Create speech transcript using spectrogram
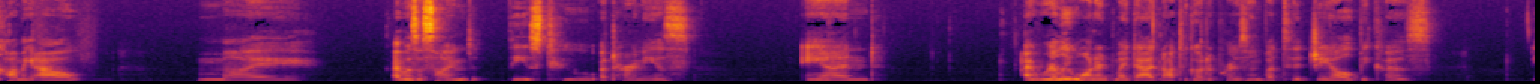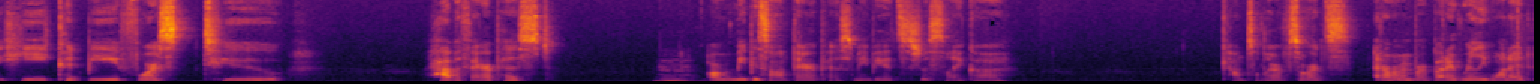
coming out, my I was assigned these two attorneys, and I really wanted my dad not to go to prison but to jail because he could be forced to have a therapist. Mm. Or maybe it's not a therapist. Maybe it's just like a counselor of sorts. I don't remember but i really wanted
